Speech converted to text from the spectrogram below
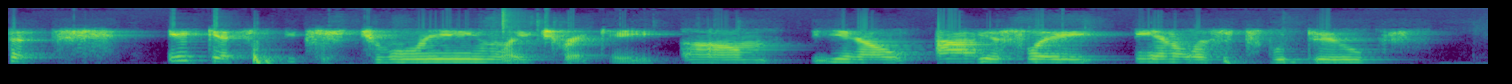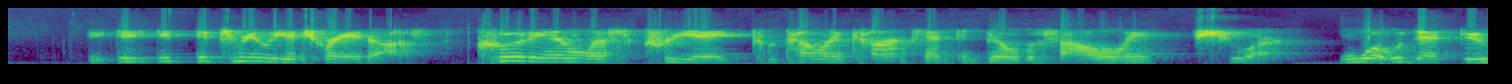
it gets extremely tricky. Um, you know, obviously, analysts would do, it, it, it's really a trade off. Could analysts create compelling content and build a following? Sure. What would that do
